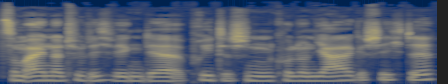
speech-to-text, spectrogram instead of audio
Zum einen natürlich wegen der britischen Kolonialgeschichte,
